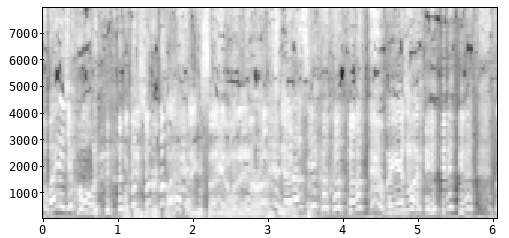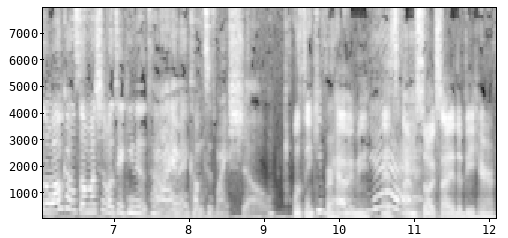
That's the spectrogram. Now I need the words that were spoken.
why did you hold? well, because you were clapping, so I didn't want to interrupt you. no, that's you. when you're talking. so welcome so much for taking the time and come to my show. Well, thank you for having me. Yeah. It's, I'm so excited to be here.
